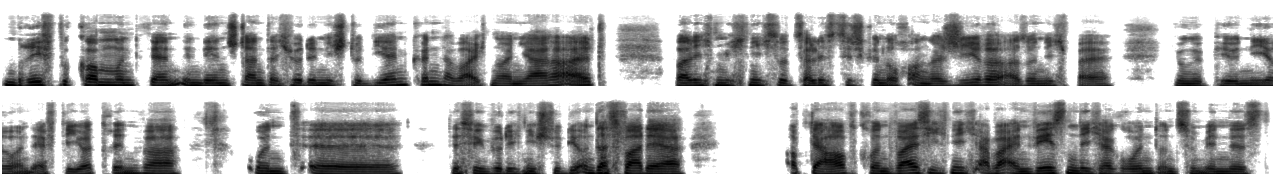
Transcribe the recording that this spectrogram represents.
einen Brief bekommen und in denen stand, ich würde nicht studieren können. Da war ich neun Jahre alt, weil ich mich nicht sozialistisch genug engagiere, also nicht bei junge Pioniere und FDJ drin war. Und äh, deswegen würde ich nicht studieren. Und das war der, ob der Hauptgrund, weiß ich nicht, aber ein wesentlicher Grund und zumindest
